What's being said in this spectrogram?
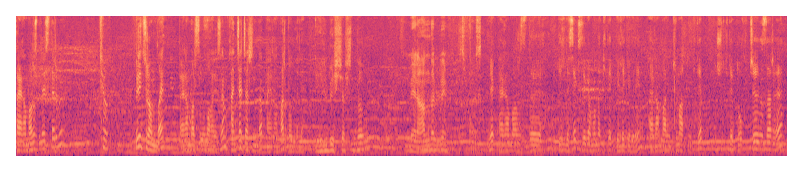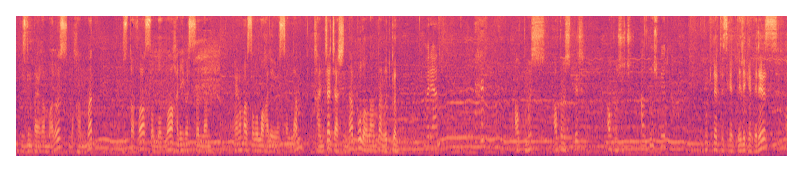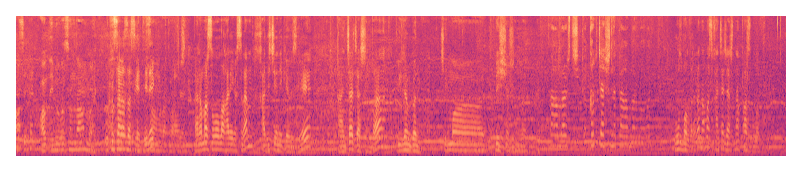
пайгамбарыбыз билесиздерби жок биринчи суроо мындай пайгамбар саллаллаху алейхи вассалам канча жашында пайгамбар болду эле элүү беш жашындабы мен аны да билбейм демек пайгамбарыбызды билбесек силерге мына китеп белекке берейин пайгамбардын ким аттуу китеп ушул китепти окуп чыгыңыздар э биздин пайгамбарыбыз мухаммад мустафа саллаллаху алейхи вассалам пайгамбар саллаллаху алейхи вассалам канча жашында бул ааламдан өткөн вариант алтымыш алтымыш бир алтымыш үч алтымыш бир бул китепти сизге белекке беребиз ал эме болсом дагымбы утулсаңыздар сизге делек рахмат пайгамбар саллаллаху алейхи вассалам хадича энекебизге канча жашында үйлөнгөн жыйырма беш жашында пайгамбар кырк жашында пайгамбар болгон уул балдарга намаз канча жашында парз болот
